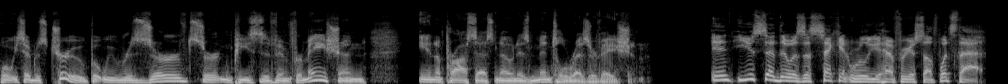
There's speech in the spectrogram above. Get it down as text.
what we said was true, but we reserved certain pieces of information in a process known as mental reservation. And you said there was a second rule you have for yourself. What's that?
